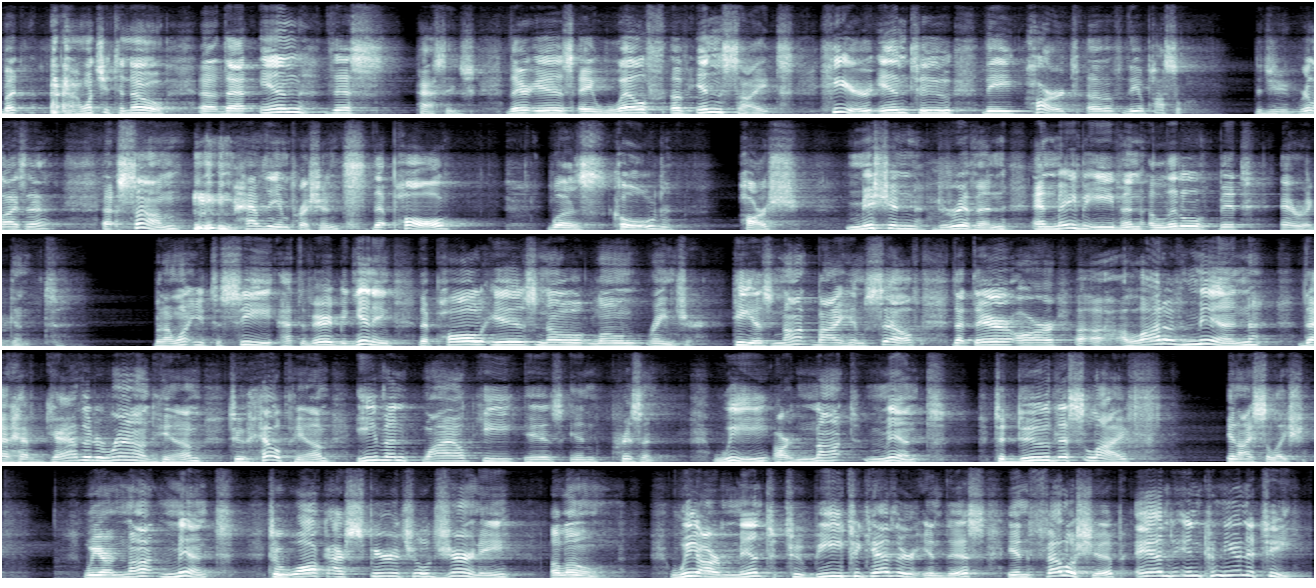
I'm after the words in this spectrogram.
But I want you to know uh, that in this passage, there is a wealth of insight here into the heart of the apostle. Did you realize that? Uh, some have the impression that Paul was cold, harsh, mission driven, and maybe even a little bit arrogant. But I want you to see at the very beginning that Paul is no lone ranger. He is not by himself, that there are a, a lot of men that have gathered around him to help him even while he is in prison. We are not meant to do this life in isolation. We are not meant to walk our spiritual journey alone. We are meant to be together in this, in fellowship and in community.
